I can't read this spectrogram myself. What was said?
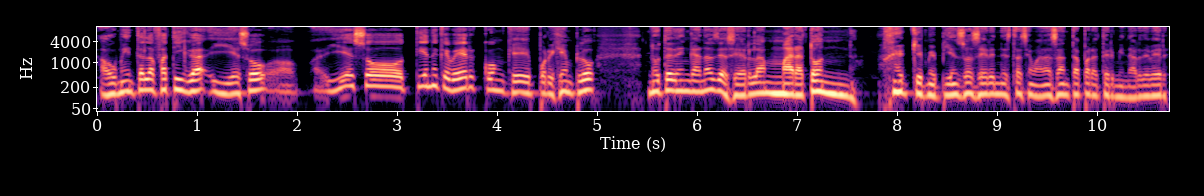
aumenta la fatiga y eso y eso tiene que ver con que, por ejemplo, no te den ganas de hacer la maratón que me pienso hacer en esta Semana Santa para terminar de ver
